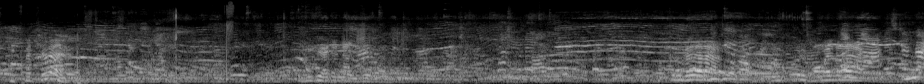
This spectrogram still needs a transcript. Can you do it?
ঠিক পাচ্ছ? না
